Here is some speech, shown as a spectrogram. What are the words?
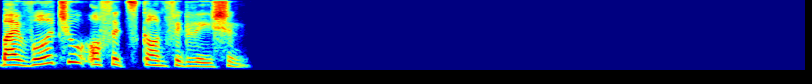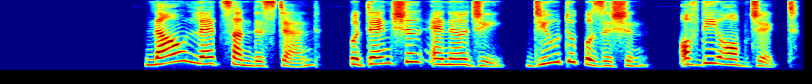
by virtue of its configuration. Now let's understand potential energy due to position of the object.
